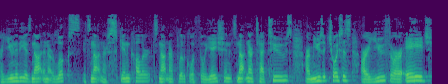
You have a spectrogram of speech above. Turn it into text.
Our unity is not in our looks. It's not in our skin color. It's not in our political affiliation. It's not in our tattoos, our music choices, our youth, or our age.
